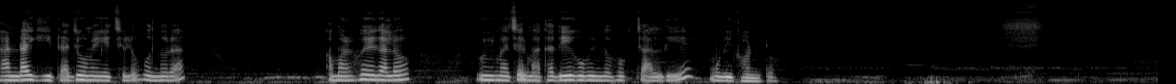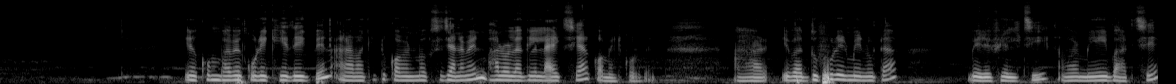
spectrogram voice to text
ঠান্ডায় ঘিটা জমে গেছিল, বন্ধুরা। আমার হয়ে গেল রুই মাছের মাথা দিয়ে গোবিন্দভোগ চাল দিয়ে মুড়ি ঘন্ট। এরকমভাবে করে খেয়ে দেখবেন আর আমাকে একটু কমেন্ট বক্সে জানাবেন। ভালো লাগলে লাইক শেয়ার কমেন্ট করবেন। আর এবার দুপুরের মেনুটা বেড়ে ফেলছি। আমার মেয়েই বাড়ছে।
